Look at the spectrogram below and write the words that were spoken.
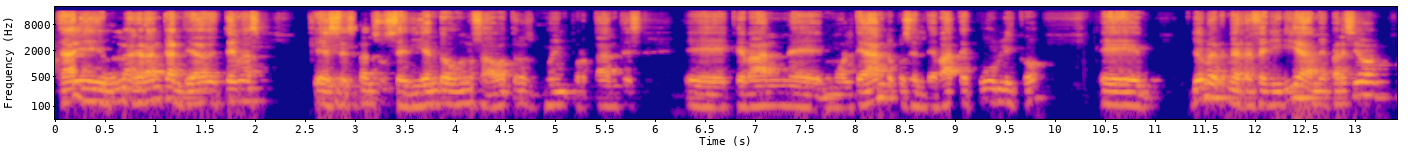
Hay una gran cantidad de temas que se están sucediendo unos a otros muy importantes eh, que van eh, moldeando pues el debate público. Eh, yo me, referiría, me pareció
